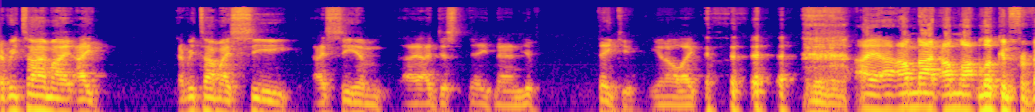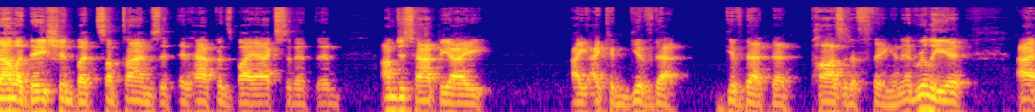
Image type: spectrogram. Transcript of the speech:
every time I, I, every time I see, I see him I, I just, hey man, you, thank you. You know, like I, I'm not, I'm not looking for validation, but sometimes it, it happens by accident, and I'm just happy I, I, I can give that, give that that positive thing, and it really, uh, I,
